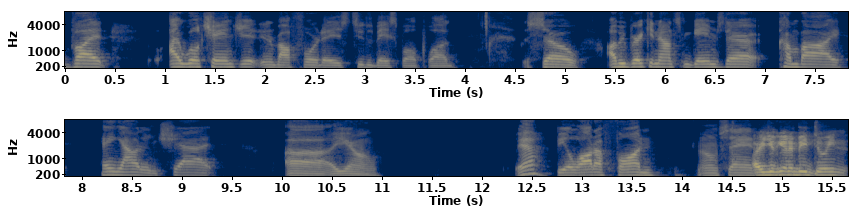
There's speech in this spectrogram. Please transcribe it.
but I will change it in about four days to the baseball plug. So I'll be breaking down some games there. Come by, hang out and chat. Uh, you know, yeah, be a lot of fun. You know what I'm saying? Are you going to be doing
